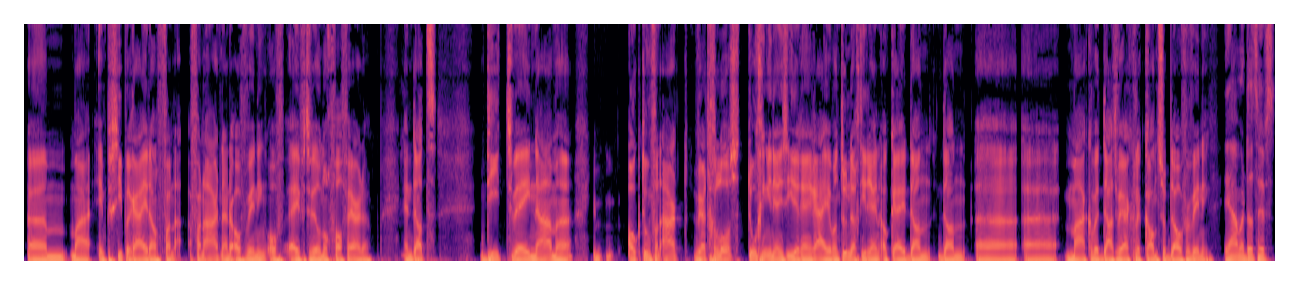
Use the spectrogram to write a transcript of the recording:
Ehm, maar in principe rij je dan van, van aard naar de overwinning. Of eventueel nog Valverde. En dat, die twee namen. Ook toen Van Aert werd gelost. Toen ging ineens iedereen rijden. Want toen dacht iedereen, oké, dan, dan eh, eh, maken we daadwerkelijk kans op de overwinning. Ja, maar dat heeft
